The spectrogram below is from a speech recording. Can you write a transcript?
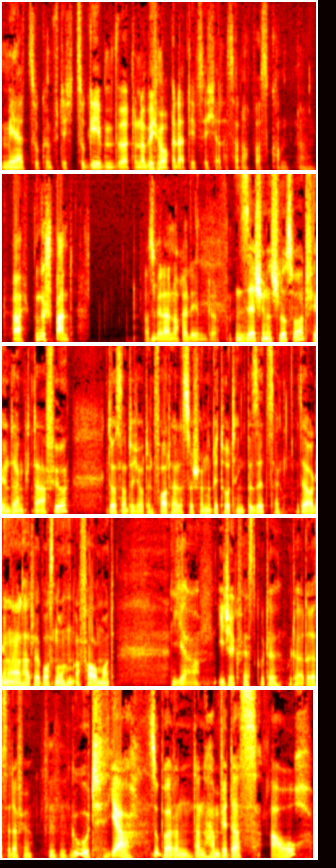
mehr zukünftig zu geben wird. Und da bin ich mir auch relativ sicher, dass da noch was kommt. Ne? Ja, ich bin gespannt, was wir da noch erleben dürfen. Ein sehr schönes Schlusswort. Vielen Dank dafür. Du hast natürlich auch den Vorteil, dass du schon einen Retro-Tink besitzt. Mit der Original-Hardware brauchst du nur noch einen AV-Mod. Ja, EJAC Fest, gute, gute Adresse dafür. Gut, ja, super, dann, dann haben wir das auch.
